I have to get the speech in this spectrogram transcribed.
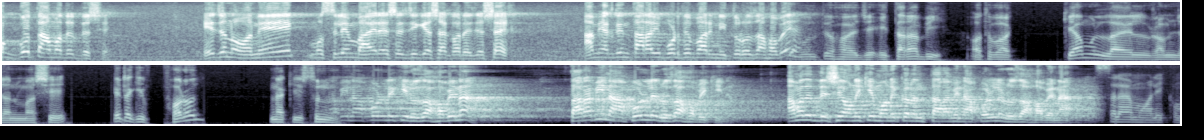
অজ্ঞতা আমাদের দেশে। এই জন্য অনেক মুসলিম ভাইরা এসে জিজ্ঞাসা করে যে শেখ আমি একদিন তারাবি পড়তে পারিনি তো রোজা হবে? বলতে হয় যে এই তারাবি অথবা কিয়ামুল্লাইল রমজান মাসে এটা কি ফরজ নাকি শূন্য না পড়লে কি রোজা হবে না? তারাবি না পড়লে রোজা হবে কি না আমাদের দেশে অনেকে মনে করেন তারাবি না পড়লে রোজা হবে না। আসসালামু আলাইকুম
